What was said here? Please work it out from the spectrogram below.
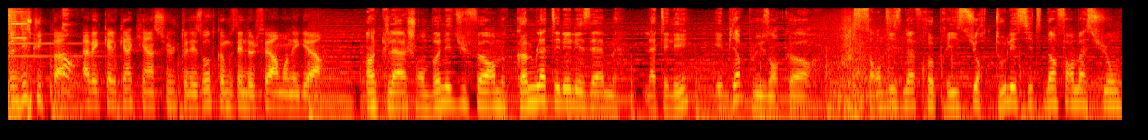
Je ne discute pas Non. avec quelqu'un qui insulte les autres comme vous venez de le faire à mon égard. Un clash en bonne et due forme, comme la télé les aime. La télé, et bien plus encore. 119 reprises sur tous les sites d'information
